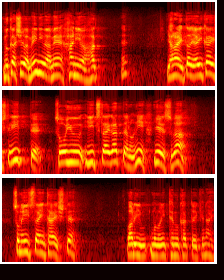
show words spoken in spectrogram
昔は目には目歯には歯、ね、やられたらやり返していいってそういう言い伝えがあったのにイエスはその言い伝えに対して悪いものに手向かってはいけない。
